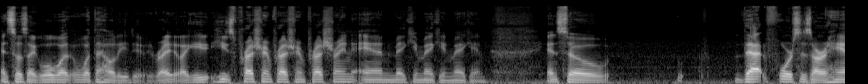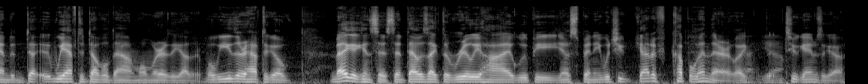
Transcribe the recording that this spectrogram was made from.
And so it's like, well, what what the hell do you do, right? Like he, he's pressuring, pressuring, pressuring, and making, making, making. And so that forces our hand to we have to double down one way or the other. Well, we either have to go mega consistent. That was like the really high loopy, you know, spinny, which you got a couple in there like Yeah, yeah. two games ago.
